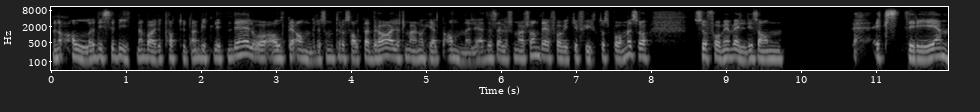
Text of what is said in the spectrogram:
Men alle disse bitene er bare tatt ut av en bitte liten del, og alt det andre som tross alt er bra, eller som er noe helt annerledes, eller som er sånn, det får vi ikke fylt oss på med. Så, så får vi en veldig sånn ekstrem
